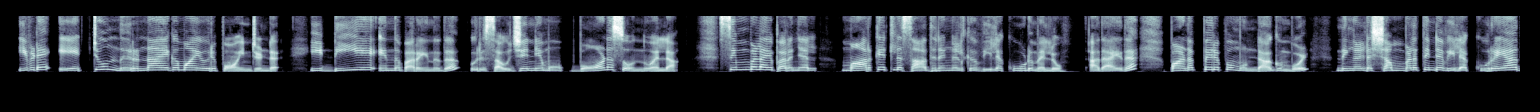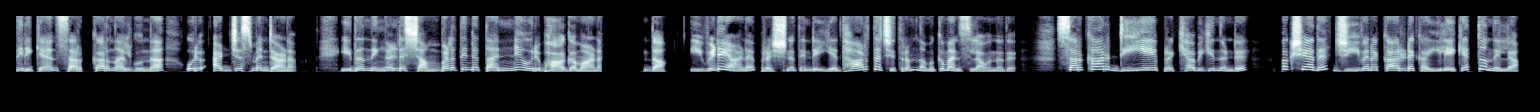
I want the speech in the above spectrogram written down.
ഇവിടെ ഏറ്റവും നിർണായകമായ ഒരു പോയിന്റുണ്ട് ഈ ഡി എ എന്ന് പറയുന്നത് ഒരു സൗജന്യമോ ബോണസോ ഒന്നുമല്ല സിമ്പിളായി പറഞ്ഞാൽ മാർക്കറ്റിലെ സാധനങ്ങൾക്ക് വില കൂടുമല്ലോ. അതായത് പണപ്പെരുപ്പം ഉണ്ടാകുമ്പോൾ നിങ്ങളുടെ ശമ്പളത്തിന്റെ വില കുറയാതിരിക്കാൻ സർക്കാർ നൽകുന്ന ഒരു അഡ്ജസ്റ്റ്മെന്റാണ് ഇത് നിങ്ങളുടെ ശമ്പളത്തിന്റെ തന്നെ ഒരു ഭാഗമാണ്. ദാ ഇവിടെയാണ് പ്രശ്നത്തിന്റെ യഥാർത്ഥ ചിത്രം നമുക്ക് മനസ്സിലാവുന്നത്. സർക്കാർ ഡി പ്രഖ്യാപിക്കുന്നുണ്ട് പക്ഷെ അത് ജീവനക്കാരുടെ കയ്യിലേക്ക് എത്തുന്നില്ല.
